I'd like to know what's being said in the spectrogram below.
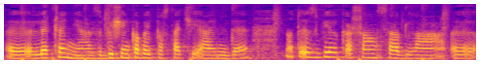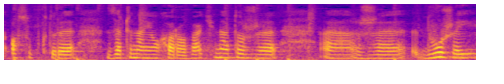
e, leczenia z wysiękowej postaci AMD, no to jest wielka szansa dla e, osób, które zaczynają chorować na to, że, e, że dłużej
